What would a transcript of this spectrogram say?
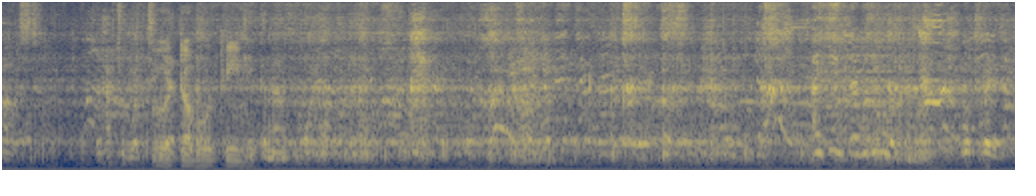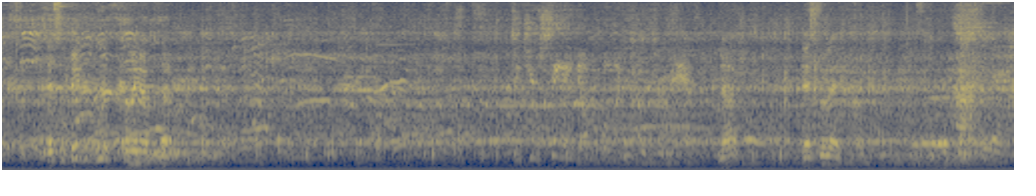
past. We'll have to work Or together. double team. Take them out quietly. I think that was all of them. We're clear. There's a bigger group coming up though. Did you see a young woman come through here? No. Désolé. Wait!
